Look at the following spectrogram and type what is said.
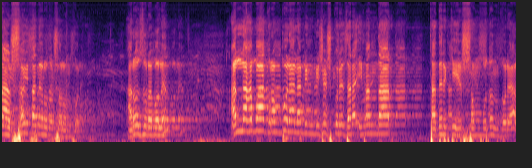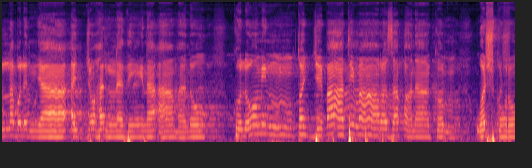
না শয়তানের অনুসরণ করে? আরও জোরে বলেন। আল্লাহ পাক রব্বুল আলামিন বিশেষ করে যারা ইমানদার তাদেরকে সম্বোধন করে আল্লাহ বলেন, ইয়া আইয়ুহাল্লাযীনা আমানু কুলু মিন তাজ্জিবাতি মা রাযাকনাকুম ওয়াশকুরু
